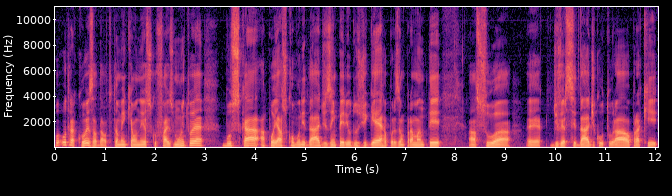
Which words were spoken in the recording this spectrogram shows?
Outra coisa, Adalto, também que a Unesco faz muito é buscar apoiar as comunidades em períodos de guerra, por exemplo, para manter a sua é, diversidade cultural, para que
